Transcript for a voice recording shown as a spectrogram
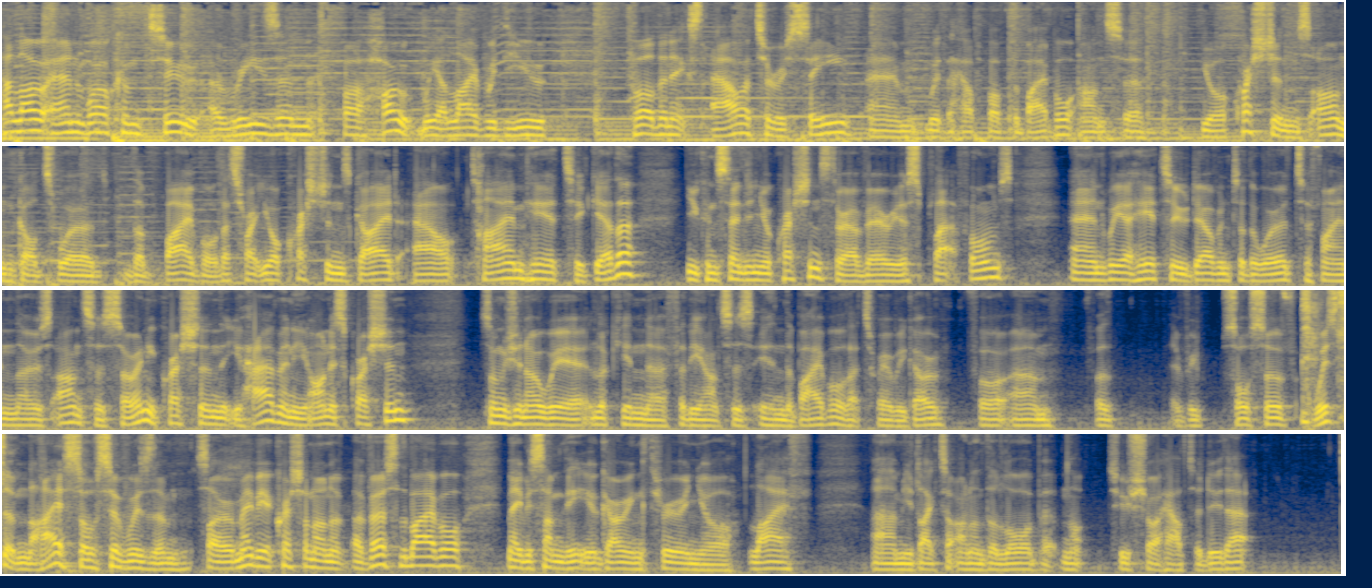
hello and welcome to A Reason for Hope. We are live with you for the next hour to receive and, with the help of the Bible, answer your questions on God's Word, the Bible. That's right, your questions guide our time here together. You can send in your questions through our various platforms, and we are here to delve into the Word to find those answers. So, any question that you have, any honest question, as long as you know we're looking uh, for the answers in the Bible, that's where we go for um, every source of wisdom, the highest source of wisdom. So maybe a question on a, a verse of the Bible, maybe something that you're going through in your life. Um, you'd like to honor the Lord, but not too sure how to do that.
